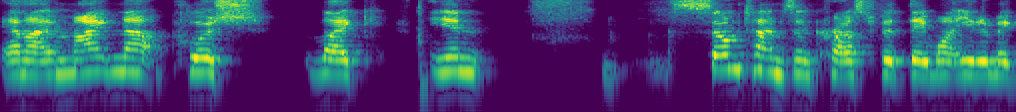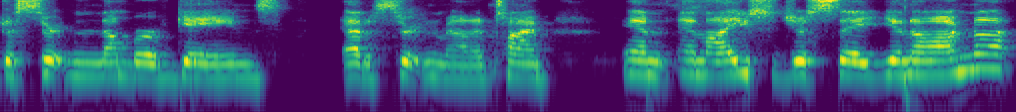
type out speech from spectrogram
and i might not push like in sometimes in crossfit they want you to make a certain number of gains at a certain amount of time. And and i used to just say you know i'm not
